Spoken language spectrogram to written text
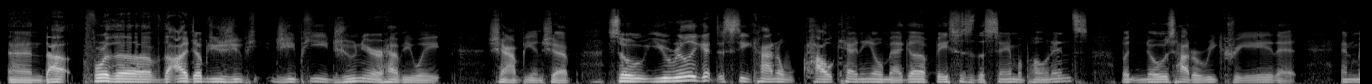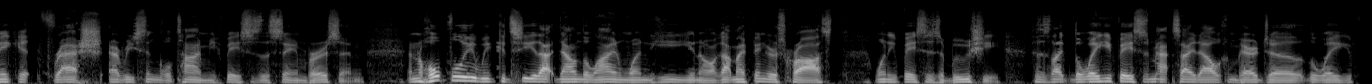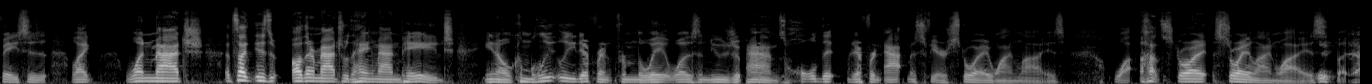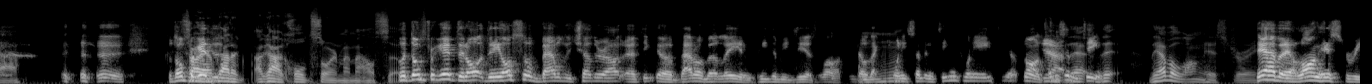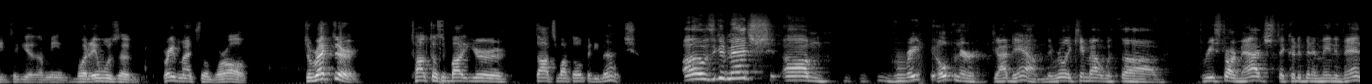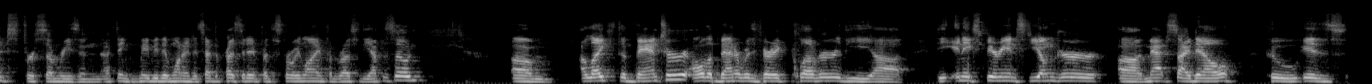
and that for the the IWGP Junior Heavyweight Championship. So you really get to see kind of how Kenny Omega faces the same opponents, but knows how to recreate it and make it fresh every single time he faces the same person. And hopefully we could see that down the line when he, you know, I got my fingers crossed when he faces Ibushi. Because, like, the way he faces Matt Sydal compared to the way he faces, like, one match. It's like his other match with Hangman Page. You know, completely different from the way it was in New Japan's whole di- different atmosphere, storyline wise, story storyline wise. But yeah. Uh, But don't Sorry, forget, I got a I got a cold sore in my mouth. So, but don't forget that all they also battled each other out. I think uh, Battle of LA and PWG as well. I think that was like Mhm. 2017, 2018. No, Yeah, they, 2017. they, they have a long history. They have a long history together. I mean, but it was a great match overall. Director, talk to us about your thoughts about the opening match. Oh, it was a good match. Um, great opener. Goddamn, they really came out with a three-star match that could have been a main event for some reason. I think maybe they wanted to set the precedent for the storyline for the rest of the episode. Um, I liked the banter. All the banter was very clever. The uh, the inexperienced younger uh, Matt Sydal, who is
